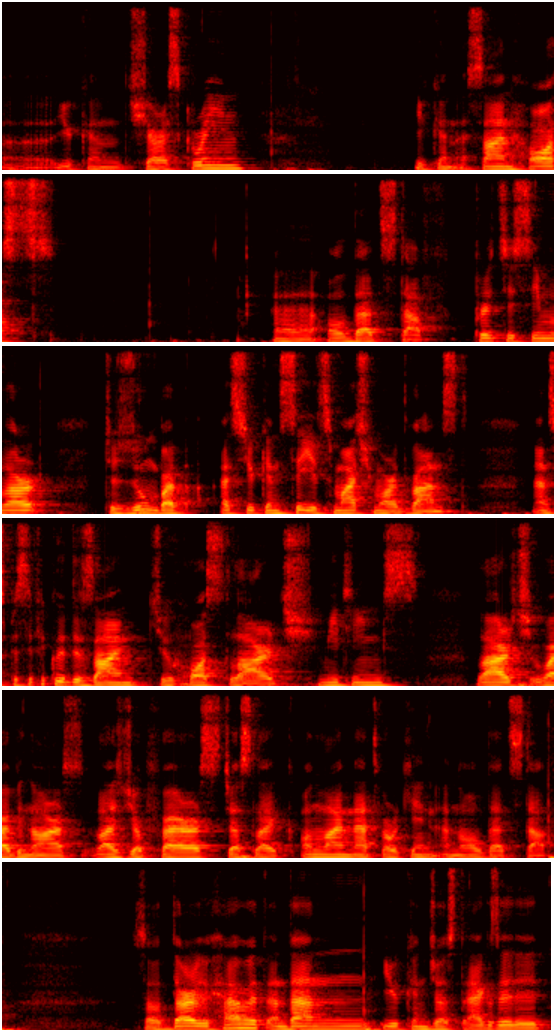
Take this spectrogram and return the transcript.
Uh, you can share a screen, you can assign hosts uh, all that stuff. Pretty similar to Zoom, but as you can see, it's much more advanced and specifically designed to host large meetings, large webinars, large job fairs, just like online networking and all that stuff. So there you have it, and then you can just exit it.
